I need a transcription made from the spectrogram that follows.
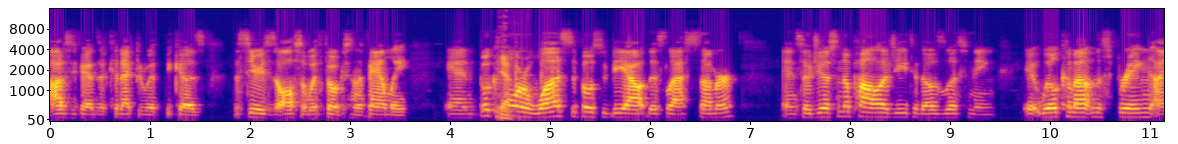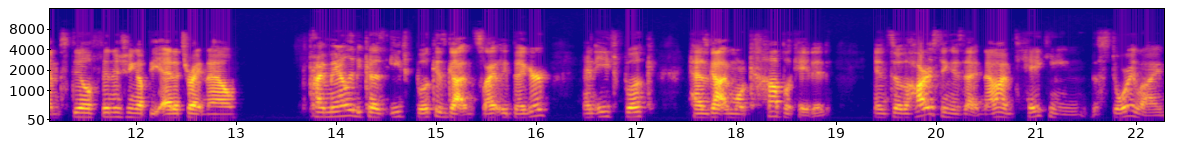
Odyssey fans have connected with because the series is also with Focus on the Family. And book Yeah. four was supposed to be out this last summer, and so just an apology to those listening. It will come out in the spring. I'm still finishing up the edits right now, primarily because each book has gotten slightly bigger and each book has gotten more complicated. And so the hardest thing is that now I'm taking the storyline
